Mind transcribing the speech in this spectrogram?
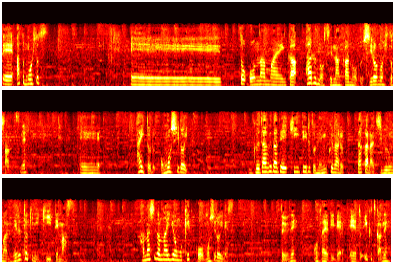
であともう一つえーとお名前がパルの背中の後ろの人さんですねえー、タイトル面白いグダグダで聞いていると眠くなる。だから自分は寝るときに聞いてます。話の内容も結構面白いです。というね、お便りで、えっ、ー、と、いくつかね、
